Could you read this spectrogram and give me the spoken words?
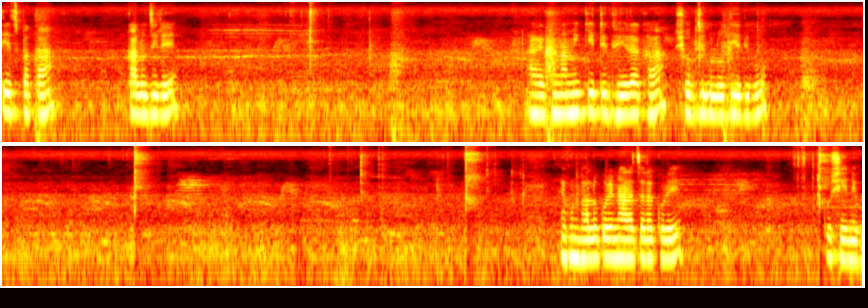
তেজপাতা, কালো জিরে আর এখন আমি কেটে ধুয়ে রাখা সবজিগুলো দিয়ে দিব। এখন ভালো করে নাড়াচাড়া করে কষিয়ে নেব।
